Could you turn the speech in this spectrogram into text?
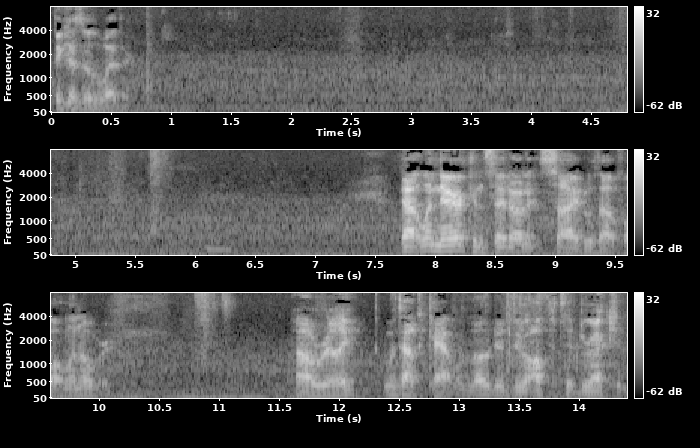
because of the weather. That one there can sit on its side without falling over, Oh, really? Without the cab. Loaded the opposite direction.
